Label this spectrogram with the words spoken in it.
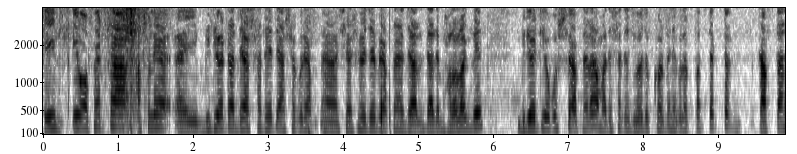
এই এই অফারটা আসলে এই ভিডিওটা দেওয়ার সাথে সাথে আশা করি শেষ হয়ে যাবে। আপনারা যার যাদের ভালো লাগবে ভিডিওটি অবশ্যই আপনারা আমাদের সাথে যোগাযোগ করবেন। এগুলো প্রত্যেকটা কাফতান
